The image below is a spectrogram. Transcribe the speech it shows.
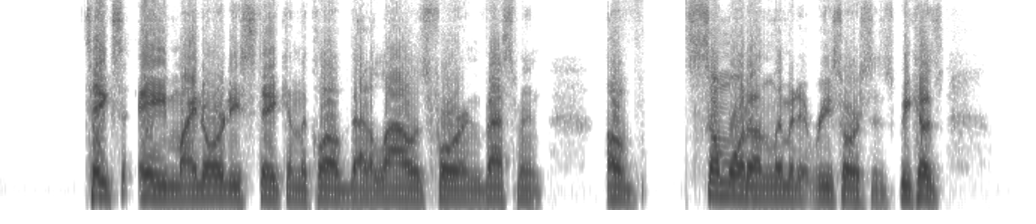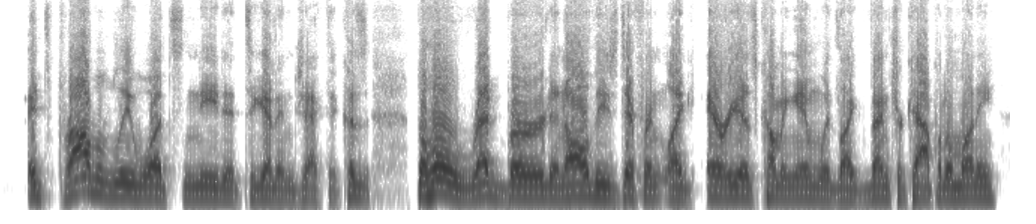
takes a minority stake in the club that allows for investment of somewhat unlimited resources because it's probably what's needed to get injected because the whole Redbird and all these different like areas coming in with like venture capital money,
